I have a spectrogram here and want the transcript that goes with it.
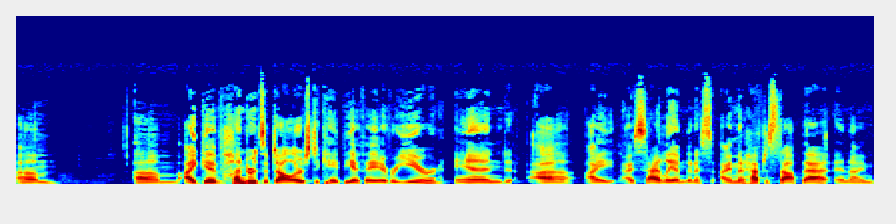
Um, um, I give hundreds of dollars to KPFA every year, and uh, I, I, sadly I'm to I'm to have to stop that, and I'm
